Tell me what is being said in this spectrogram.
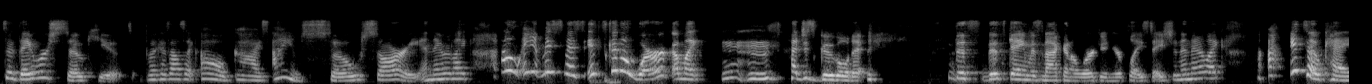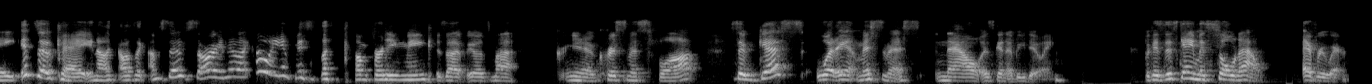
So they were so cute because I was like, "Oh, guys, I am so sorry." And they were like, "Oh, Aunt Miss Miss, it's going to work." I'm like, "Mm-mm." I just googled it. this this game is not going to work in your PlayStation. And they're like, "Ah, "It's okay. It's okay." And I, I was like, "I'm so sorry." And they're like, "Oh, Aunt Miss like comforting me because it was my you know, Christmas flop. So guess what Aunt Miss Miss now is going to be doing? Because this game is sold out everywhere.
